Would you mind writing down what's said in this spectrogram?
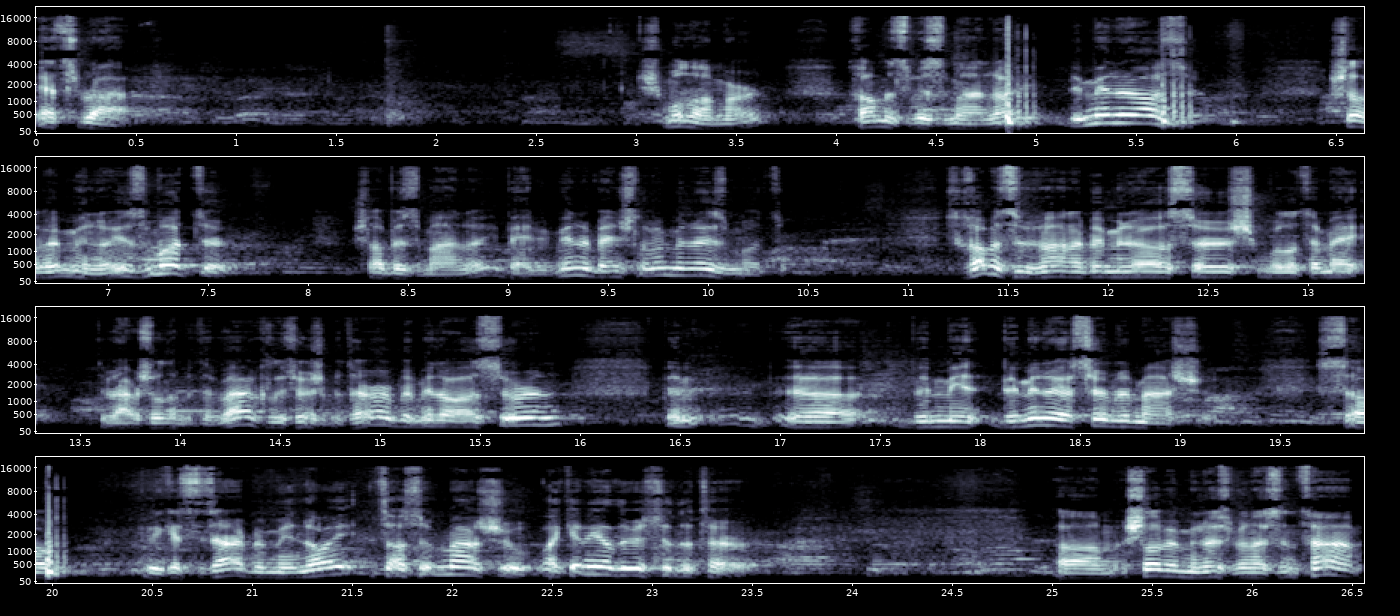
That's Rav. Shmuel Amar. Chametz Bizmanoi. B'minoi Aser. Shal B'minoi is Mutter. Shal Bizmanoi. Ben B'minoi. Ben Shal B'minoi is Mutter. So Chametz Bizmanoi. B'minoi Aser. Shmuel Tamei. The Rabbi Shmuel Tamei. Kli Shosh B'Torah. B'minoi Aser. B'minoi Aser B'mashu. So if it gets the Torah b'minoi, it's also b'mashu, like any other issue in the Torah. Um, Shalom b'minoi is b'nos and tam.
